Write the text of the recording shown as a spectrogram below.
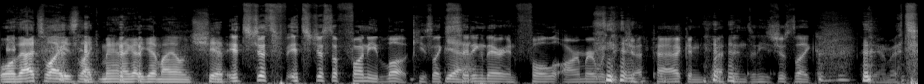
well, that's why he's like, man, I got to get my own ship. It's just it's just a funny look. He's like Yeah. sitting there in full armor with a jetpack and weapons, and he's just like, "Damn it!"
